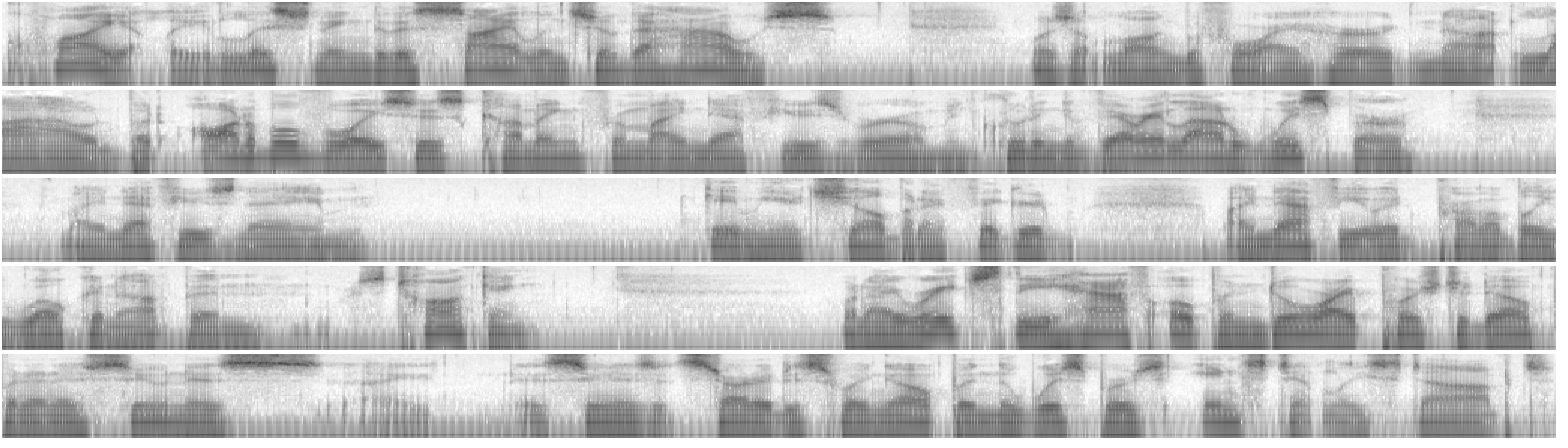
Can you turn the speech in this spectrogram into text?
quietly listening to the silence of the house. It wasn't long before I heard not loud but audible voices coming from my nephew's room, including a very loud whisper of my nephew's name. It gave me a chill, but I figured my nephew had probably woken up and was talking. When I reached the half-open door, I pushed it open, and as soon as I, as soon as it started to swing open, the whispers instantly stopped.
